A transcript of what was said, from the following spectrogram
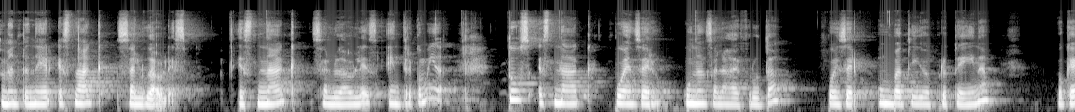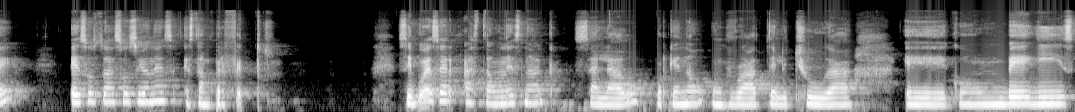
mantener snacks saludables. Snack saludables entre comida. Tus snacks pueden ser una ensalada de fruta, puede ser un batido de proteína, ¿ok? Esas dos opciones están perfectos. Si puede ser hasta un snack salado, ¿por qué no? Un wrap de lechuga, eh, con veggies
